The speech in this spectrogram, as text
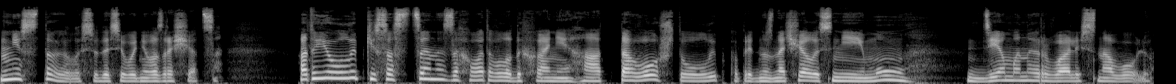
Не стоило сюда сегодня возвращаться. От ее улыбки со сцены захватывало дыхание, а от того, что улыбка предназначалась не ему, демоны рвались на волю.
